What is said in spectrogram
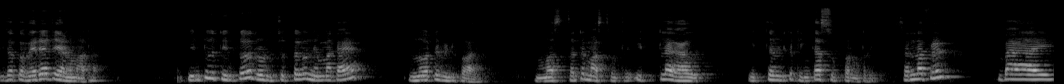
ఇదొక వెరైటీ అనమాట తింటూ తింటూ రెండు చుక్కలు నిమ్మకాయ నోట విండుకోవాలి మస్తు అంటే మస్తు ఉంటుంది. ఇట్లా కాదు. ఇట్లా వింటుకుంటే ఇంకా సూపర్ ఉంటుంది. సరేనా ఫ్రెండ్ బాయ్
